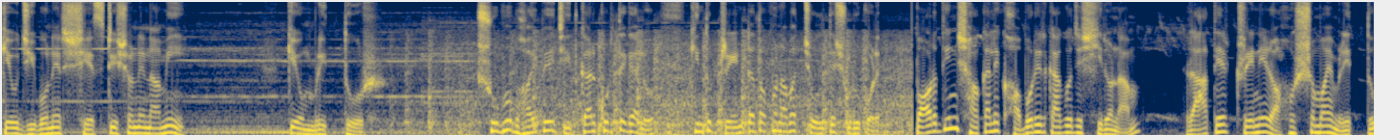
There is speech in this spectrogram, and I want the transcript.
কেউ জীবনের শেষ স্টেশনে নামি, কেউ মৃত্যুর। শুভ ভয় পেয়ে চিৎকার করতে গেল, কিন্তু ট্রেনটা তখন আবার চলতে শুরু করে। পরদিন সকালে খবরের কাগজে শিরোনাম, রাতের ট্রেনে রহস্যময় মৃত্যু,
